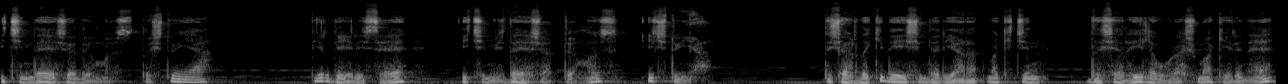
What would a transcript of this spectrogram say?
içinde yaşadığımız dış dünya, bir diğeri ise içimizde yaşattığımız iç dünya. Dışarıdaki değişimleri yaratmak için dışarıyla uğraşmak yerine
